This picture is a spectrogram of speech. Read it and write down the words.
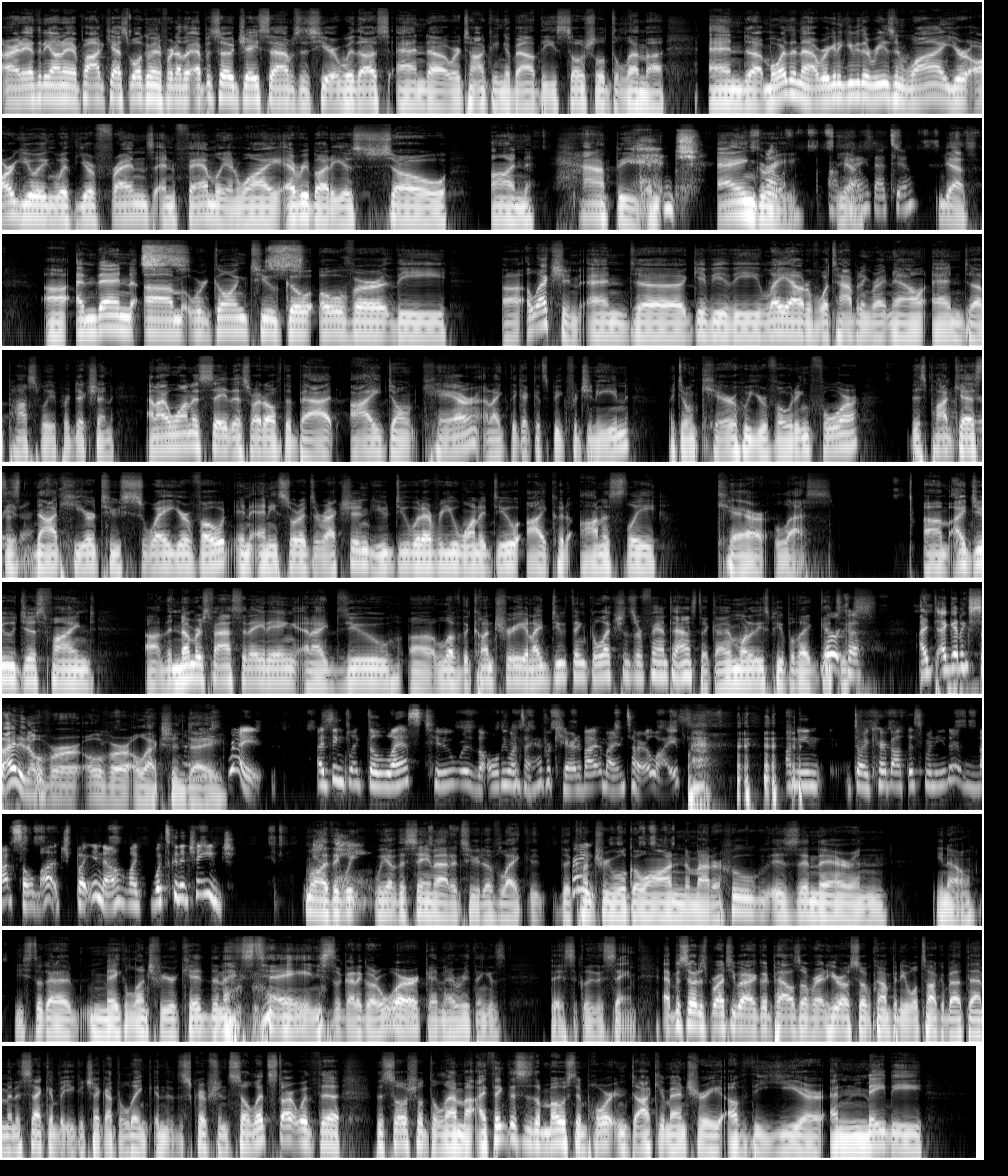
All right, Anthony on Air podcast. Welcome in for another episode. Jay Sabs is here with us, and uh, we're talking about the social dilemma. And uh, more than that, we're going to give you the reason why you're arguing with your friends and family, and why everybody is so unhappy and angry. Oh, okay, yes. that too. Yes. Uh, and then um, we're going to go over the uh, election and uh, give you the layout of what's happening right now and uh, possibly a prediction. And I want to say this right off the bat I don't care. And I think I could speak for Janine. I don't care who you're voting for. This podcast is not here to sway your vote in any sort of direction. You do whatever you want to do. I could honestly care less. Um, I do just find uh, the numbers fascinating, and I do uh, love the country, and I do think the elections are fantastic. I am one of these people that gets ex- I, I, get excited over over election day. Right. I think like the last two were the only ones I ever cared about in my entire life. I mean, do I care about this one either? Not so much, but you know, like what's going to change? Well, I think we, we have the same attitude of like the right. country will go on no matter who is in there and you know, you still got to make lunch for your kid the next day and you still got to go to work and everything is basically the same. Episode is brought to you by our good pals over at Hero Soap Company. We'll talk about them in a second, but you can check out the link in the description. So let's start with the the social dilemma. I think this is the most important documentary of the year and maybe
